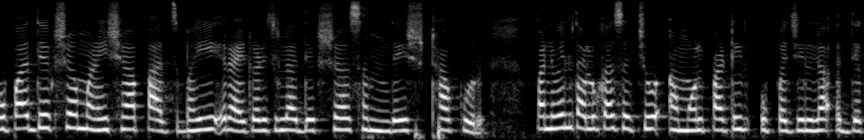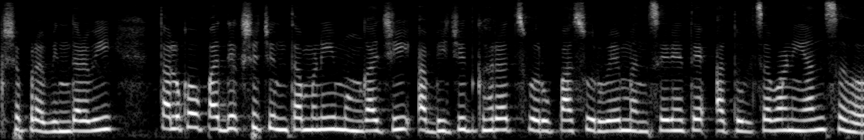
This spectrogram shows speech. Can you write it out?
उपाध्यक्ष मनीषा पाचभाई रायगड जिल्हाध्यक्ष संदेश ठाकूर पनवेल तालुका सचिव अमोल पाटील उपजिल्हा अध्यक्ष प्रवीण दळवी तालुका उपाध्यक्ष चिंतामणी मुंगाजी अभिजित घरत स्वरूपा सुर्वे मनसे नेते अतुल चव्हाण यांसह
